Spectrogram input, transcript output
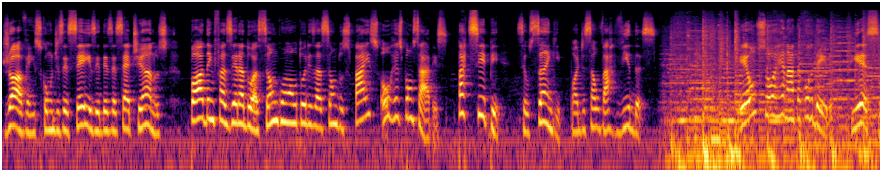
Jovens com 16 e 17 anos podem fazer a doação com autorização dos pais ou responsáveis. Participe! Seu sangue pode salvar vidas. Eu sou a Renata Cordeiro e esse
